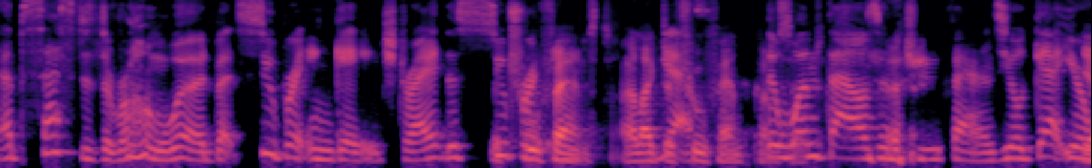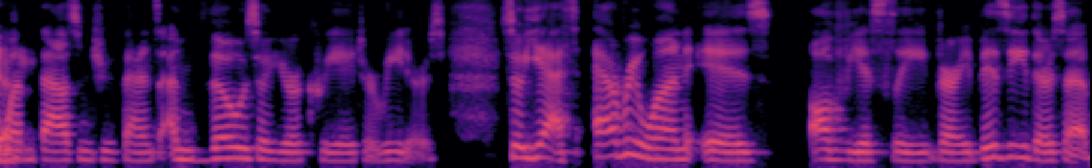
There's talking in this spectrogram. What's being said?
obsessed is the wrong word, but super engaged, right? The super the true fans. I like the yes, true fan concept. The 1,000 true fans. You'll get your yeah. 1,000 true fans, and those are your creator readers. So, yes, everyone is obviously very busy. There's a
